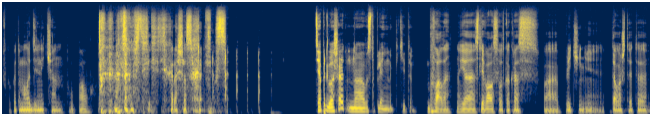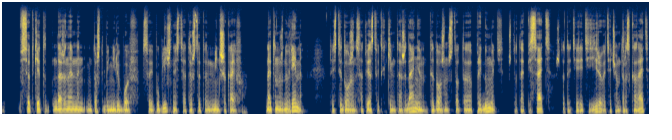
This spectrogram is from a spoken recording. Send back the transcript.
в какой-то молодильный чан упал. Хорошо сохранился. Тебя приглашают на выступления на какие-то? Бывало, но я сливался вот как раз по причине того, что это все-таки это даже, наверное, не то чтобы не любовь своей публичности, а то, что это меньше кайфа. На это нужно время. То есть ты должен соответствовать каким-то ожиданиям, ты должен что-то придумать, что-то описать, что-то теоретизировать, о чем-то рассказать.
